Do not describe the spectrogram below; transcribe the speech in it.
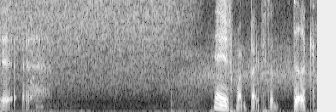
Yeah. Yeah, he just went back to the duck.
